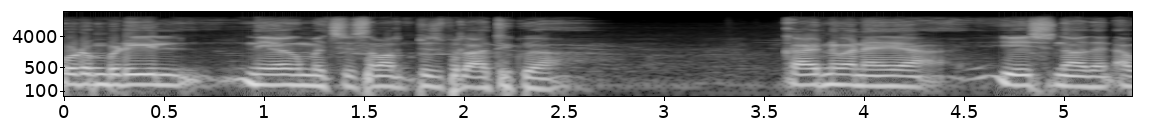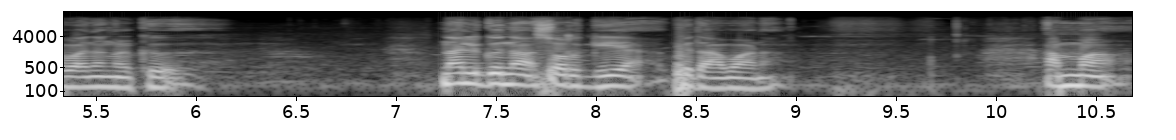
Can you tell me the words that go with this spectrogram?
ഉടമ്പടിയിൽ നിയോഗം വെച്ച് സമർപ്പിച്ച് പ്രാർത്ഥിക്കുക. കാരണവനായ യേശുനാഥൻ അവ നിങ്ങൾക്ക് നൽകുന്ന സ്വർഗീയ പിതാവാണ്. അമ്മ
